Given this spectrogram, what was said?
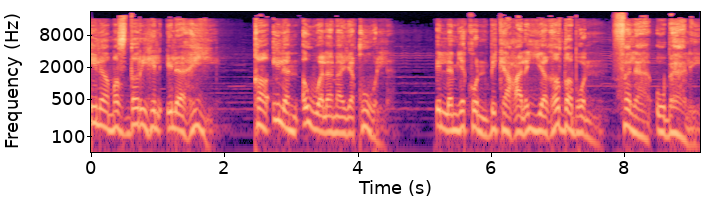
إلى مصدره الإلهي قائلا أول ما يقول إن لم يكن بك علي غضب فلا أبالي.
